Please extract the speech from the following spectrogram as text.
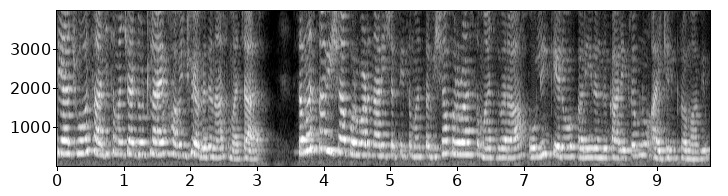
જોઈ રહ્યા છો. સાજી સમાચાર ડોટ લાઈવ હવે જોઈએ અગત્યના સમાચાર. સમસ્ત વિશા પરવાડનારી શક્તિ સમસ્ત વિશા પરવાડ સમાજ દ્વારા હોલી કેરો હરિરંગ કાર્યક્રમનું આયોજન કરવામાં આવ્યું.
